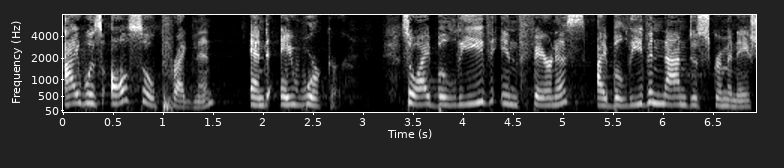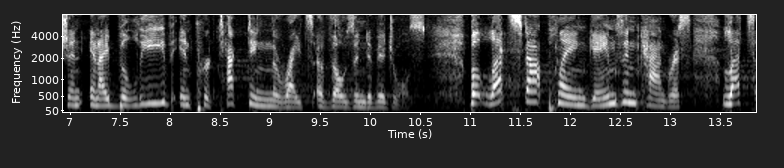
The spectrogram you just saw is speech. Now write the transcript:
I was also pregnant and a worker. So I believe in fairness, I believe in non discrimination, and I believe in protecting the rights of those individuals. But let's stop playing games in Congress. Let's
